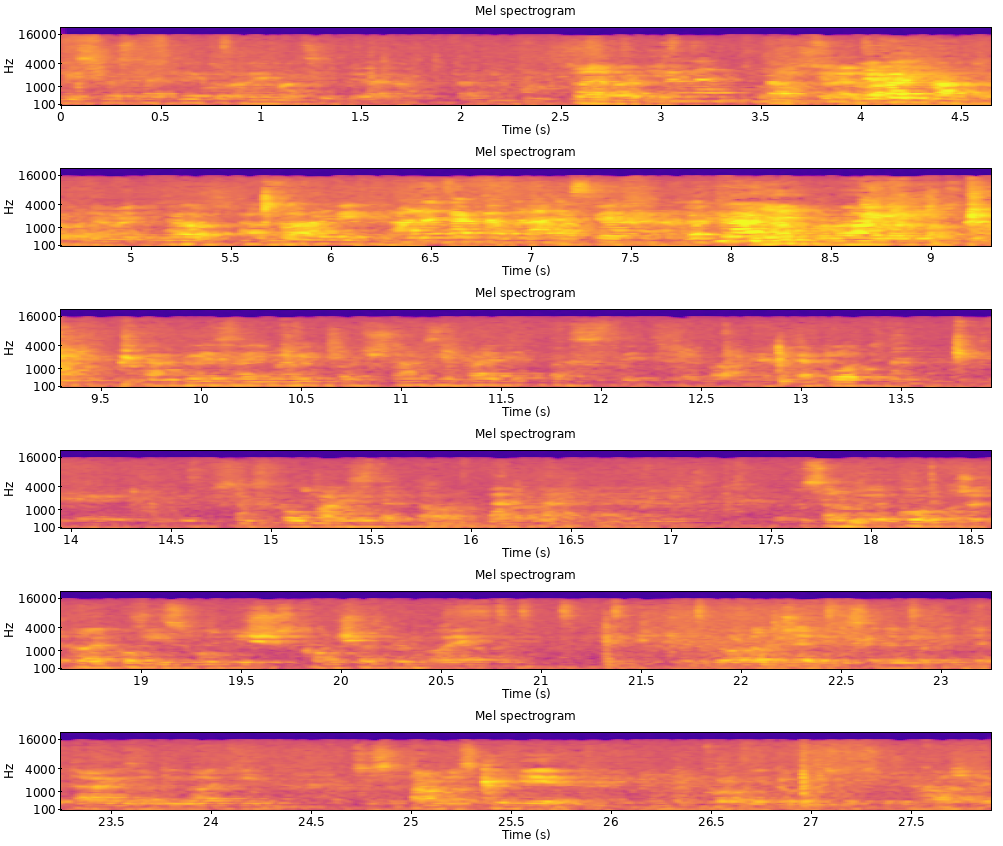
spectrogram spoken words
my jsme ztratili tu animaci. Teda, no. To nevadí. Nevadí vám to? Nevadí. Ale tak ta byla hezká. Tam byly zajímavé, proč tam vznikaly ty prsty třeba, teplotní. Zkoumali jste to? jsem jako řekl jako výzvu, když skončil ten projekt, bylo dobře, kdyby se ty detaily zabýval tím, co se tam vlastně děje. Kromě toho, co, co říkáte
